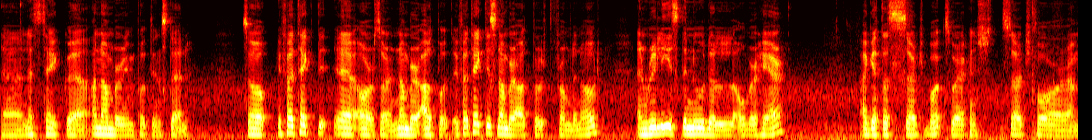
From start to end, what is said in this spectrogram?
Let's take a number input instead so if I take the, uh, or sorry, number output, if I take this number output from the node and release the noodle over here, I get a search box where I can search for, um,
